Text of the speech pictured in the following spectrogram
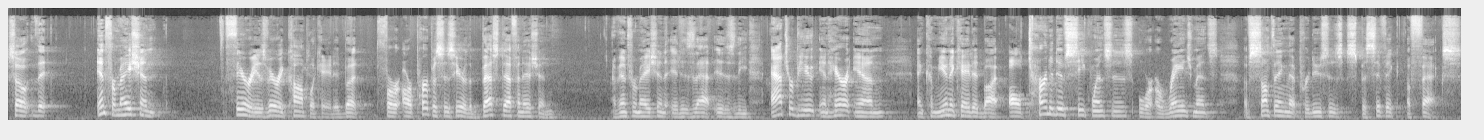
So the information theory is very complicated, but for our purposes here, the best definition of information. It is that it is the attribute inherent in and communicated by alternative sequences or arrangements of something that produces specific effects.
